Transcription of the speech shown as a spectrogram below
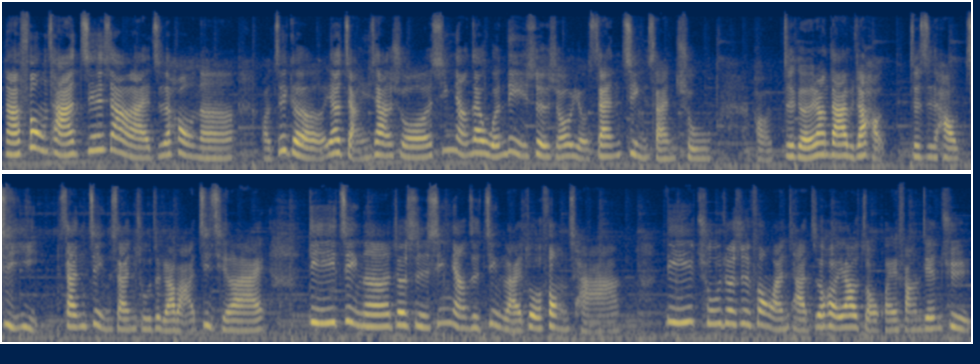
那奉茶接下来之后呢，好，这个要讲一下说，新娘在文定仪式的时候有三进三出，好，这个让大家比较好，就是好记忆。三进三出，这个要把它记起来。第一进呢，就是新娘子进来做奉茶；第一出就是奉完茶之后要走回房间去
